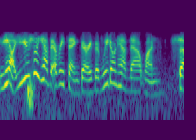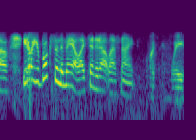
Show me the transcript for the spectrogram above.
Yeah, you usually have everything, Barry, but we don't have that one. So, you know, your book's in the mail. I sent it out last night Oh, I can't wait.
